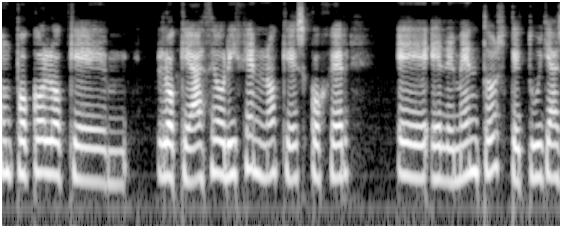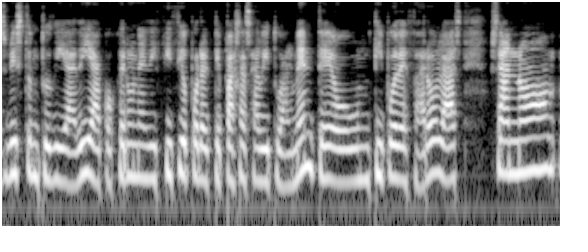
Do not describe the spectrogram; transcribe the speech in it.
un poco lo que lo que hace origen, ¿no? Que es coger eh, elementos que tú ya has visto en tu día a día, coger un edificio por el que pasas habitualmente o un tipo de farolas. O sea, no.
